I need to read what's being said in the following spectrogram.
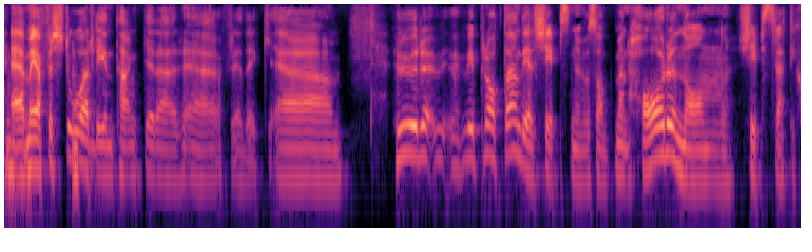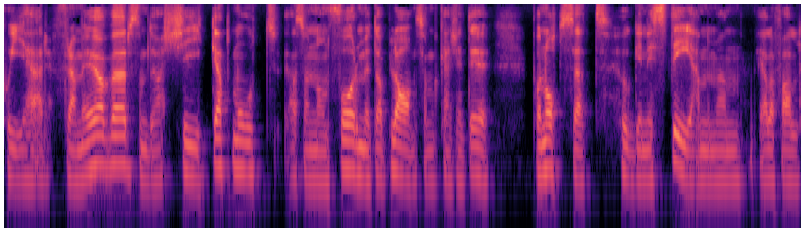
Eh, men jag förstår din tanke där Fredrik. Hur, vi pratar en del chips nu och sånt, men har du någon chipsstrategi här framöver som du har kikat mot? Alltså någon form av plan som kanske inte är på något sätt huggen i sten, men i alla fall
